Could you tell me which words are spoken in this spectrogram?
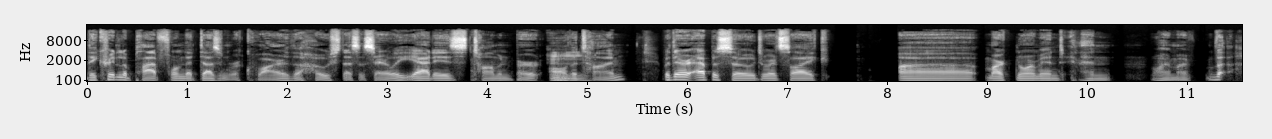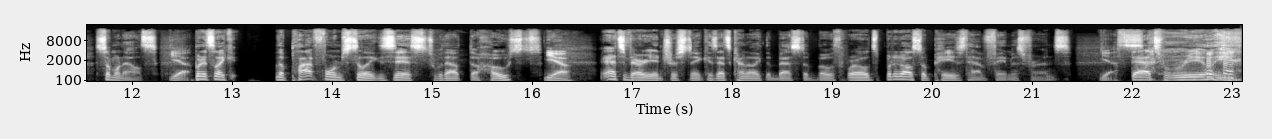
they created a platform that doesn't require the host necessarily. Yeah, it is Tom and Bert all the Mhm. time, but there are episodes where it's like uh Mark Normand and then why am I someone else? Yeah. But it's like the platform still exists without the hosts. Yeah. That's very interesting because that's kind of like the best of both worlds, but it also pays to have famous friends. Yes. That's really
